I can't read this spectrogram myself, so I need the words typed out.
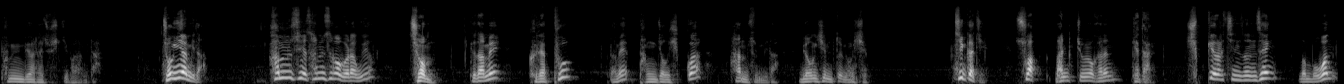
분별해 주시기 바랍니다. 정리합니다. 함수의 삼수가 뭐라고요? 점, 그 다음에 그래프, 그 다음에 방정식과 함수입니다. 명심 또 명심. 지금까지 수학 만점으로 가는 계단. 쉽게 가르친 선생 넘버원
